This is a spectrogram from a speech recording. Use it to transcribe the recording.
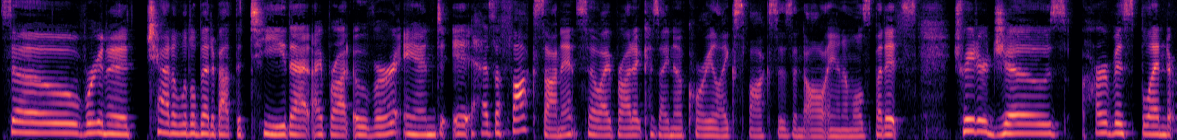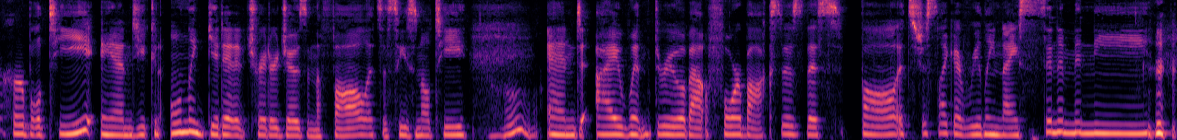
So, we're going to chat a little bit about the tea that I brought over, and it has a fox on it. So, I brought it because I know Cori likes foxes and all animals, but it's Trader Joe's Harvest Blend Herbal Tea, and you can only get it at Trader Joe's in the fall. It's a seasonal tea. Oh. And I went through about four boxes this fall. It's just like a really nice cinnamony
